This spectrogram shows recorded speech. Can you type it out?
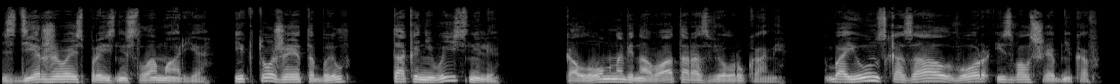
Сдерживаясь, произнесла Марья. «И кто же это был? Так и не выяснили?» Коломна виновато развел руками. «Баюн сказал, вор из волшебников.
